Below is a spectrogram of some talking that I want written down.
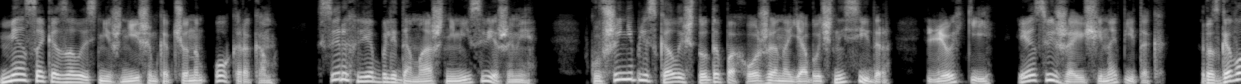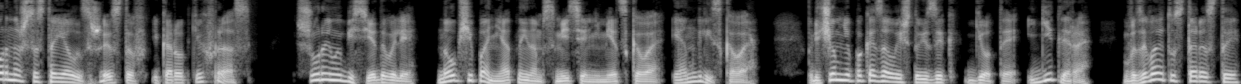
Мясо оказалось нежнейшим копченым окороком. Сыр и хлеб были домашними и свежими. В кувшине плескалось что-то похожее на яблочный сидр, легкий и освежающий напиток. Разговор наш состоял из жестов и коротких фраз. С Шурой мы беседовали на общепонятной нам смеси немецкого и английского. Причем мне показалось, что язык Гёте и Гитлера вызывает у старосты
